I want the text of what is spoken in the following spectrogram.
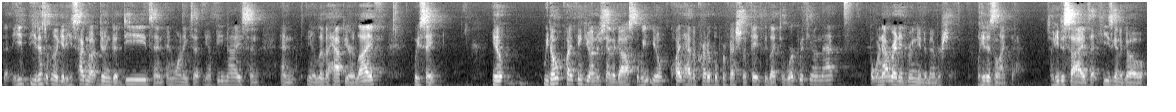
That he, he doesn't really get it. He's talking about doing good deeds and, and wanting to you know, be nice and, and you know, live a happier life. We say, you know, we don't quite think you understand the gospel. We, you don't quite have a credible profession of faith. We'd like to work with you on that, but we're not ready to bring you into membership. Well, he doesn't like that. So he decides that he's going to go,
